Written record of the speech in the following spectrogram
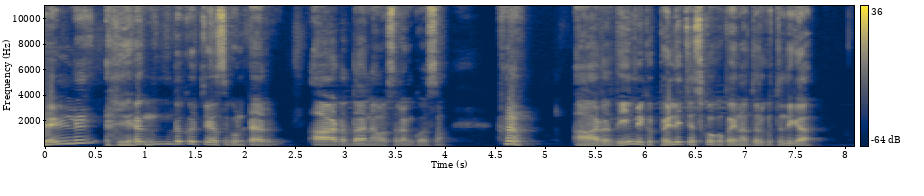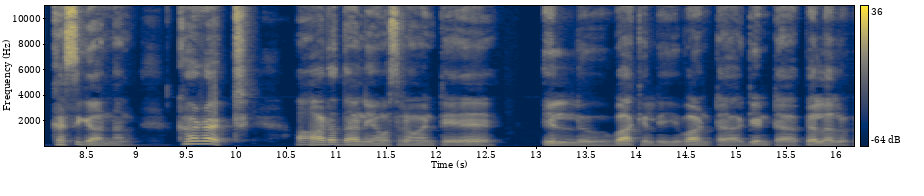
పెళ్ళి ఎందుకు చేసుకుంటారు? ఆడదాని అవసరం కోసం. ఆడది మీకు పెళ్ళి చేసుకోకపోయినా దొరుకుతుందిగా. కసిగా అన్నాను. కరెక్ట్. ఆడదాని అవసరం అంటే ఇల్లు వాకిలి వంట గింట పిల్లలు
